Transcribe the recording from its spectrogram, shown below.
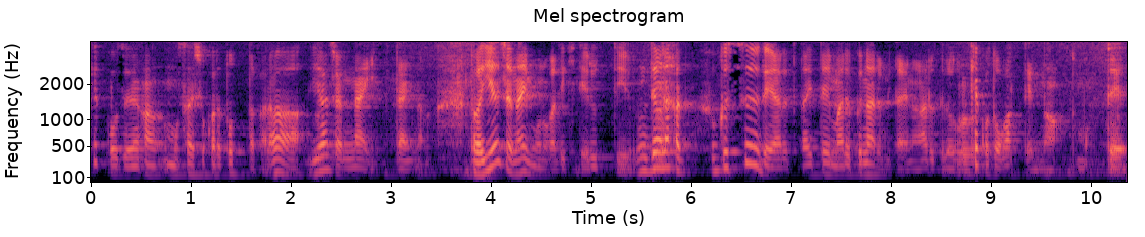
結構前半もう最初から取ったから嫌じゃないみたいな。だから嫌じゃないものができてるっていう。でもなんか複数でやると大体丸くなるみたいなのあるけど結構尖ってんなと思って。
